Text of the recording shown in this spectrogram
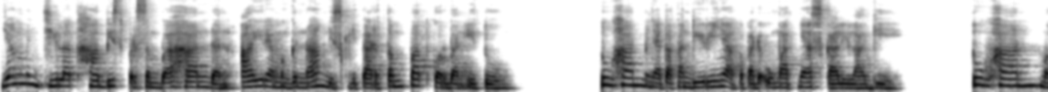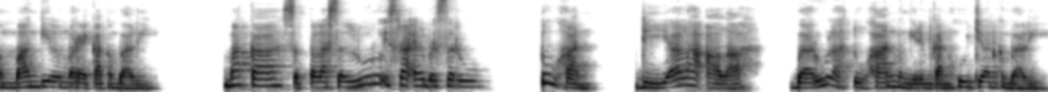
yang menjilat habis persembahan dan air yang menggenang di sekitar tempat korban itu. Tuhan menyatakan dirinya kepada umatnya sekali lagi. Tuhan memanggil mereka kembali. Maka setelah seluruh Israel berseru, Tuhan, dialah Allah, barulah Tuhan mengirimkan hujan kembali.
